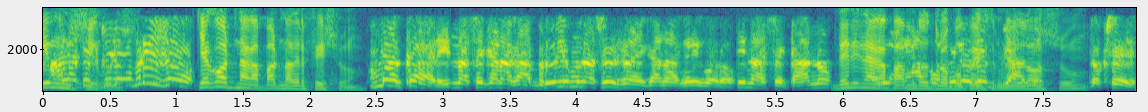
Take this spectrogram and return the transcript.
Ήμουν αλλά τη σίγουρος. σκυλοβρίζω. Και εγώ την αγαπάω την αδερφή σου. Μακάρι να σε έκανα γαμπρούλι μου να σου ήρθα να έκανα γρήγορο. Τι να σε κάνω; Δεν την αγαπάω με τον από τρόπο φίλο που έχει δεν στο μυαλό πιάνει. σου. Το ξέρεις,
